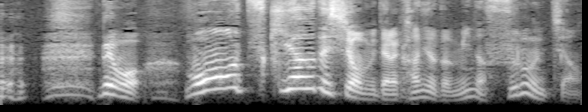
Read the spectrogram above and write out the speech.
でも、もう付き合うでしょみたいな感じだったらみんなするんちゃう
